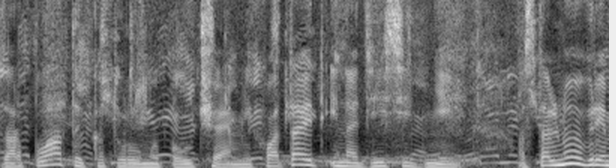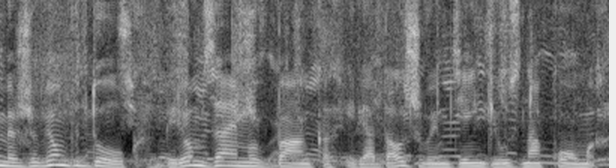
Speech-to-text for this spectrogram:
зарплаты, которую мы получаем, не хватает и на 10 дней. Остальное время живем в долг, берем займы в банках или одалживаем деньги у знакомых.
